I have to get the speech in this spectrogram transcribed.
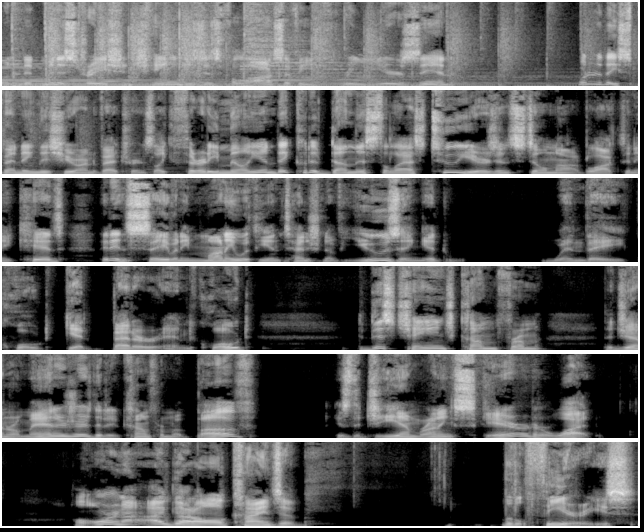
when an administration changes its philosophy three years in. What are they spending this year on veterans? Like 30 million? They could have done this the last two years and still not blocked any kids. They didn't save any money with the intention of using it when they, quote, get better, end quote. Did this change come from the general manager? Did it come from above? Is the GM running scared or what? Well, Orrin, I've got all kinds of little theories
